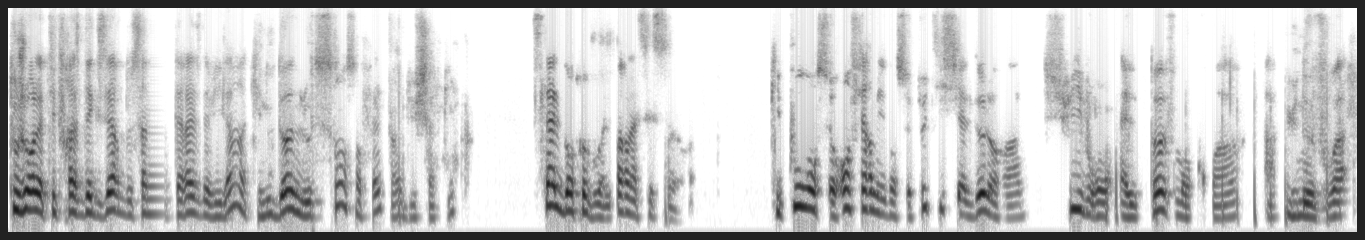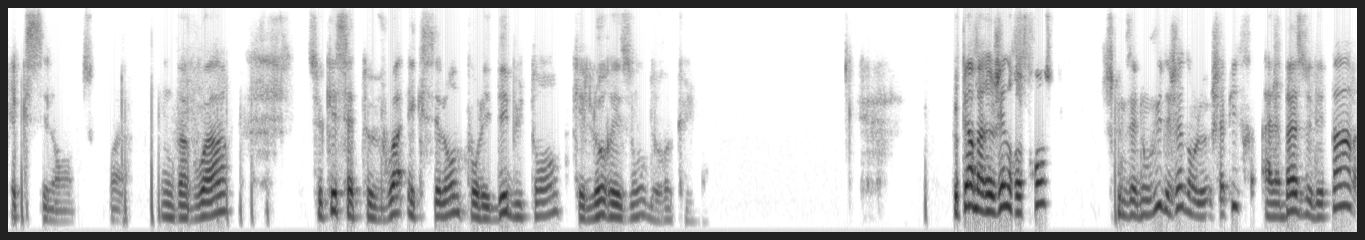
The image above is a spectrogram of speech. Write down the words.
Toujours la petite phrase d'exergue de Sainte Thérèse d'Avila hein, qui nous donne le sens en fait hein, du chapitre. Celles d'entre vous, elle parle à ses sœurs, qui pourront se renfermer dans ce petit ciel de leur âme, suivront, elles peuvent m'en croire, à une voie excellente. On va voir ce qu'est cette voie excellente pour les débutants, qu'est l'oraison de recueillement. Le Père Marie-Eugène reprend ce que nous avons vu déjà dans le chapitre à la base de départ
